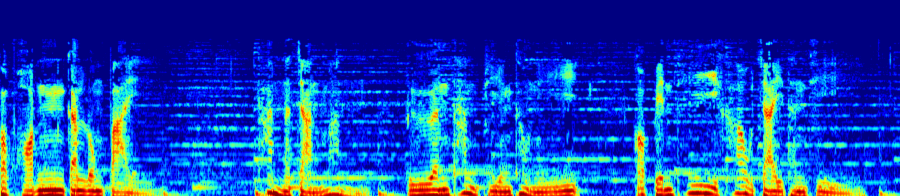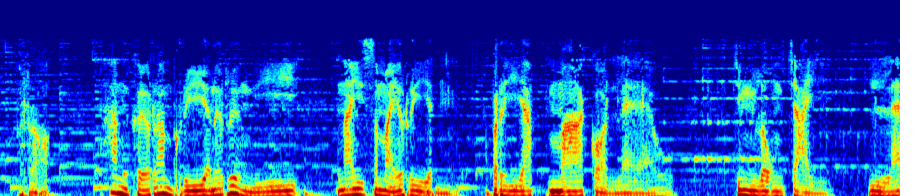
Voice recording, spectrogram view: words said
ก็ผ่อนกันลงไป ท่านอาจารย์มั่น เตือนท่านเพียงเท่านี้ ก็เป็นที่เข้าใจทันที เพราะท่านเคยร่ำเรียนเรื่องนี้ในสมัยเรียนปริยัติมาก่อนแล้ว จึงลงใจและ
